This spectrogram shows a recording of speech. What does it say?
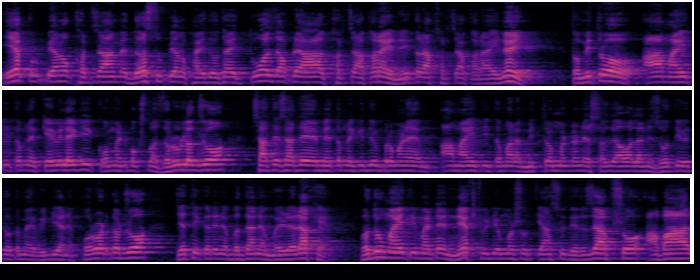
એક રૂપિયાનો ખર્ચા અમે દસ રૂપિયાનો ફાયદો થાય તો જ આપણે આ ખર્ચા કરાય, નહીતર આ ખર્ચા કરાય નહીં. તો મિત્રો, આ માહિતી તમને કેવી લાગી? કોમેન્ટ બોક્સમાં જરૂર લખજો. સાથે સાથે મેં તમને કીધું પ્રમાણે આ માહિતી તમારા મિત્ર મંડળને, સગાવાલાને જોતી હોય તો તમે વિડીયાને ફોરવર્ડ કરજો, જેથી કરીને બધાને મળે રાખે. વધુ માહિતી માટે નેક્સ્ટ વીડિયો મળશું. ત્યાં સુધી રજા આપશો. આભાર,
